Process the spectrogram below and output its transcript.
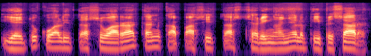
yaitu kualitas suara dan kapasitas jaringannya lebih besar.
